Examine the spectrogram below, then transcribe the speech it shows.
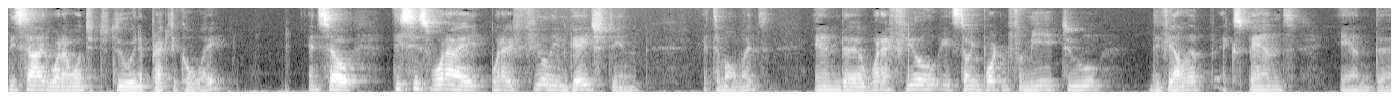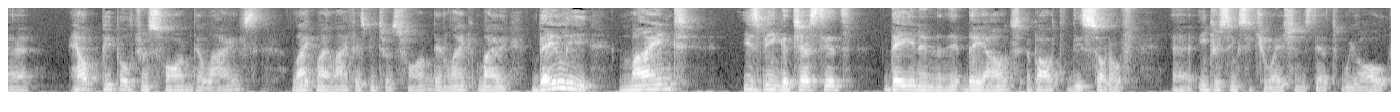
decide what i wanted to do in a practical way. And so this is what i what i feel engaged in at the moment. And uh, what i feel it's so important for me to develop expand and uh, help people transform their lives like my life has been transformed and like my daily mind is being adjusted day in and day out about these sort of uh, interesting situations that we all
